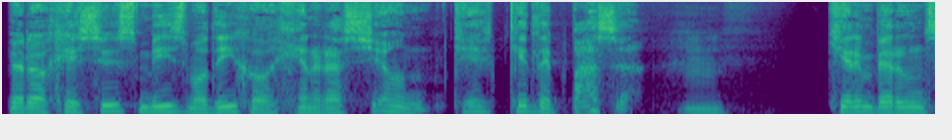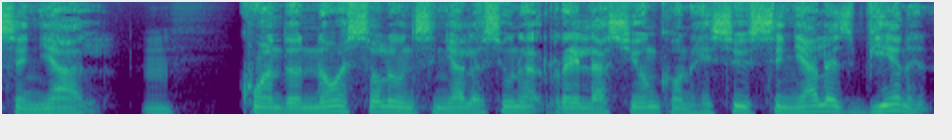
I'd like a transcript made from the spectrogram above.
Pero Jesús mismo dijo, generación, ¿qué, qué le pasa? Mm. Quieren ver un señal. Mm. Cuando no es solo un señal, es una relación con Jesús. Señales vienen.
